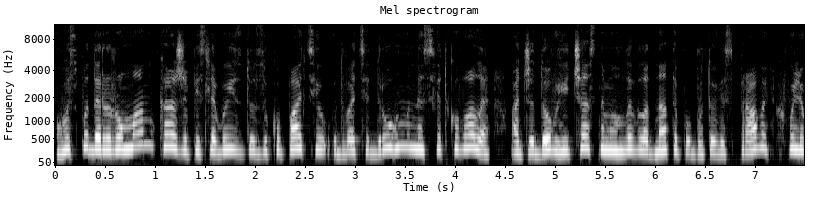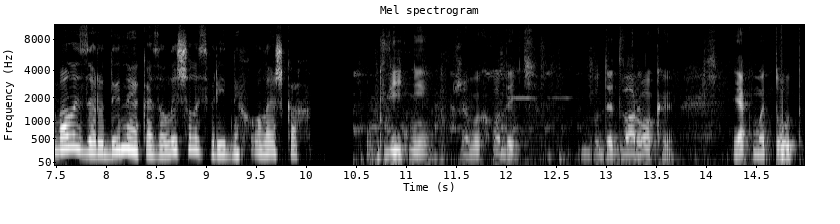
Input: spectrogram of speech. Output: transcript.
Господар Роман каже, після виїзду з окупації у 22-му не святкували, адже довгий час не могли владнати побутові справи, хвилювались за родину, яка залишилась в рідних Олешках. У квітні вже виходить, буде два роки, як ми тут.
